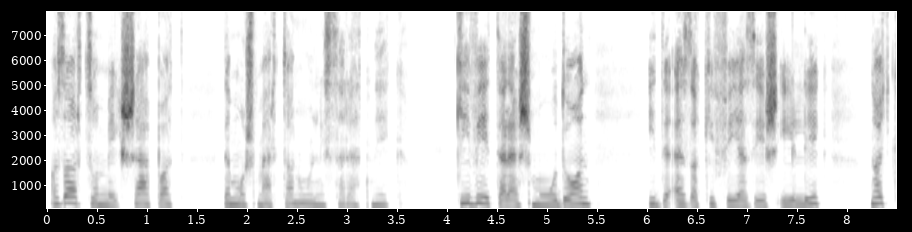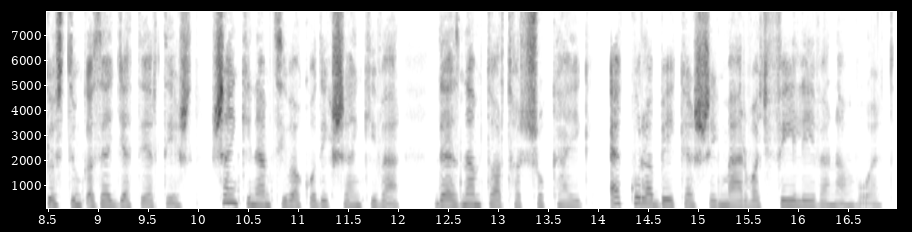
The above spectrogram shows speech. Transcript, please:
Az arcom még sápat, de most már tanulni szeretnék. Kivételes módon, ide ez a kifejezés illik, nagy köztünk az egyetértés, senki nem civakodik senkivel, de ez nem tarthat sokáig, ekkora békesség már vagy fél éve nem volt.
